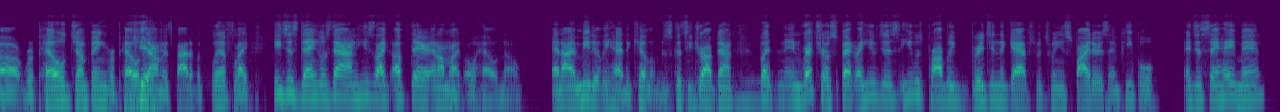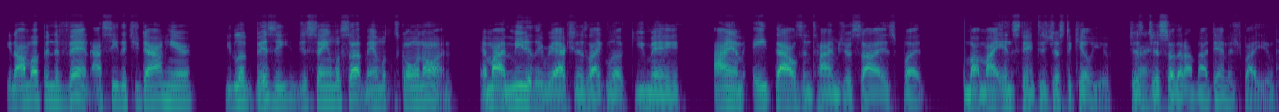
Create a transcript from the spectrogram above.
uh rappel jumping, rappels Yeah. down the side of a cliff. Like he just dangles down, he's like up there, and I'm like, oh hell no. And I immediately had to kill him just because he dropped down. But in retrospect, like he was just he was probably bridging the gaps between spiders and people and just saying, hey man, you know, I'm up in the vent. I see that you're down here you look busy just saying what's up man what's going on and my immediately reaction is like look you may i am 8000 times your size but my, my instinct is just to kill you just Right. just so that i'm not damaged by you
